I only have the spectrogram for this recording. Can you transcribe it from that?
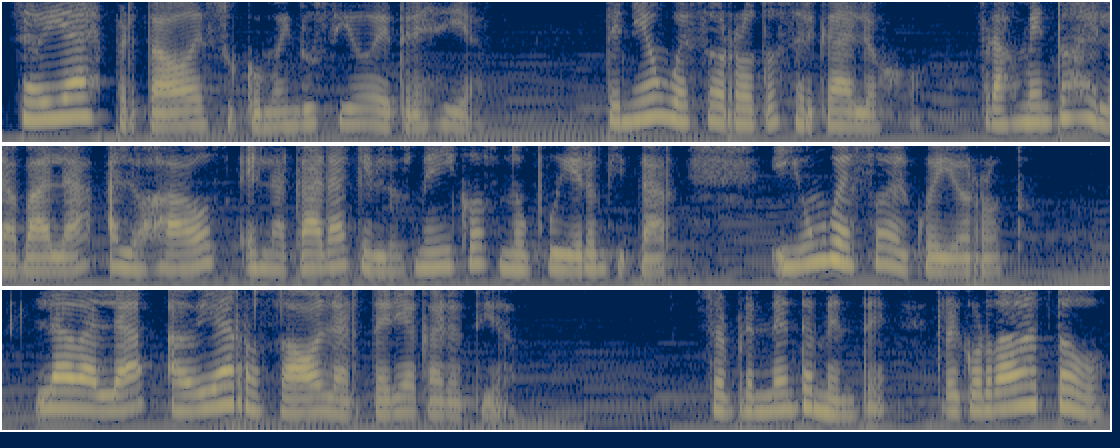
se había despertado de su coma inducido de tres días. Tenía un hueso roto cerca del ojo, fragmentos de la bala alojados en la cara que los médicos no pudieron quitar y un hueso del cuello roto. La bala había rozado la arteria carótida. Sorprendentemente, recordaba todo,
